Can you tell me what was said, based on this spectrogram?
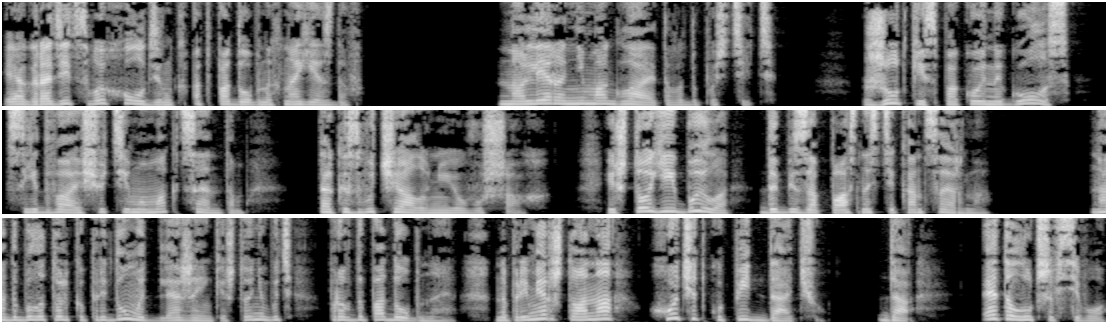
и оградить свой холдинг от подобных наездов. Но Лера не могла этого допустить. Жуткий спокойный голос с едва ощутимым акцентом так и звучал у нее в ушах и что ей было до безопасности концерна. Надо было только придумать для Женьки что-нибудь правдоподобное. Например, что она хочет купить дачу. Да, это лучше всего.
